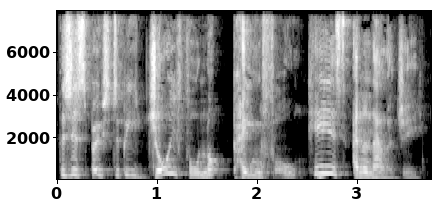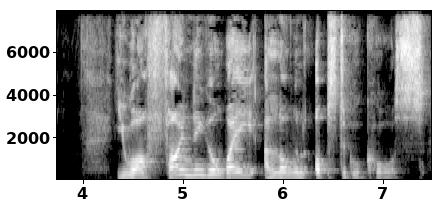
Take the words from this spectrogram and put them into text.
This is supposed to be joyful, not painful. Here's an analogy. You are finding your way along an obstacle course.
